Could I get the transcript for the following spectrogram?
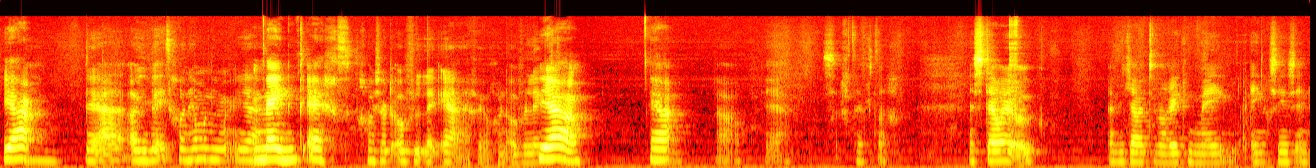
ja. Ja, oh, je weet gewoon helemaal niet meer. Ja. Nee, niet echt. Gewoon een soort overleven. Ja, eigenlijk gewoon overleven. Ja. Ja. Wauw, ja, dat is echt heftig. En stel je ook, en met jou er wel rekening mee, enigszins. En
